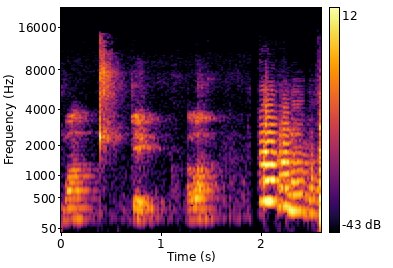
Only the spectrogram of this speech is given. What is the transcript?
One, two, one.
